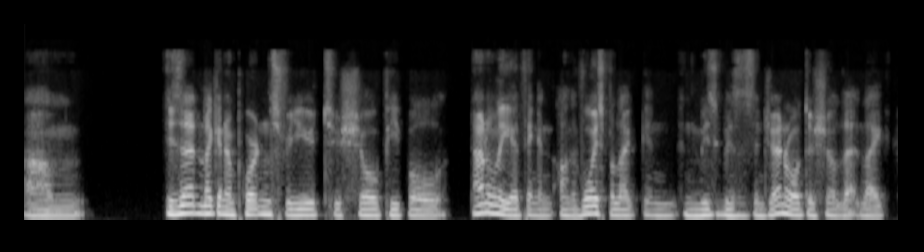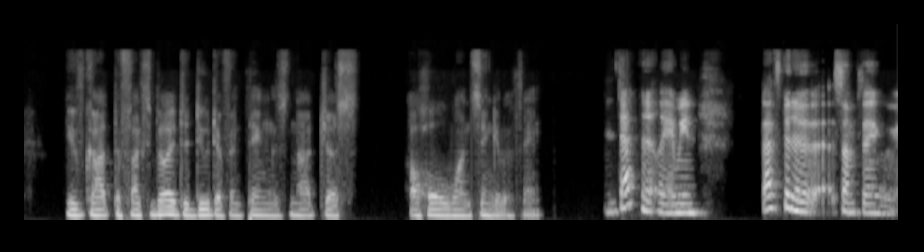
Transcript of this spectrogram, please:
Um, is that like an importance for you to show people not only I think in, on the voice, but like in, in music business in general to show that like you've got the flexibility to do different things, not just a whole one singular thing. Definitely. I mean, that's been a something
